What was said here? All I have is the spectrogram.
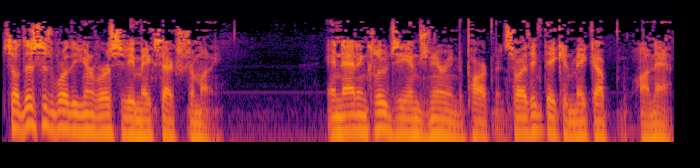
So this is where the university makes extra money. And that includes the engineering department. So I think they can make up on that.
